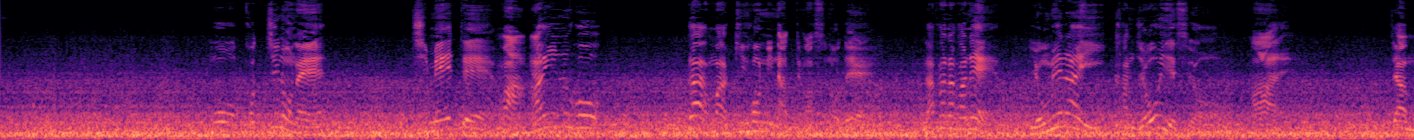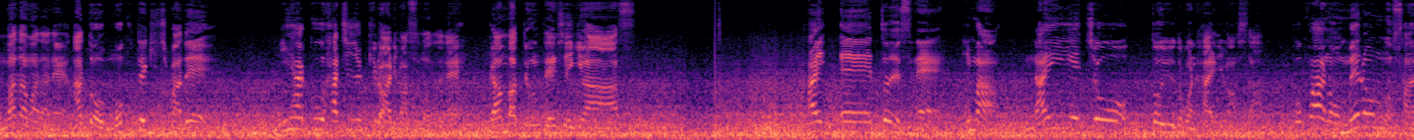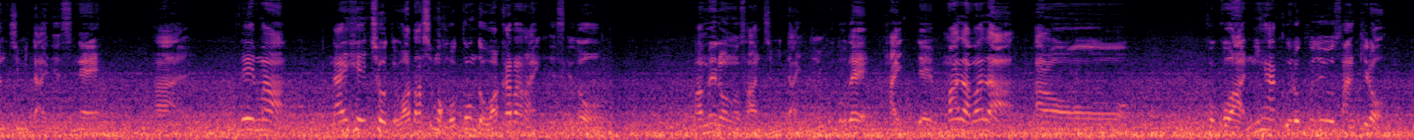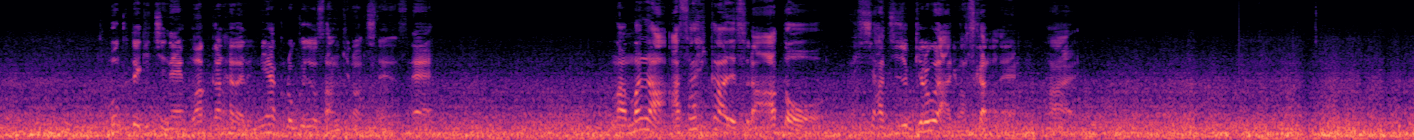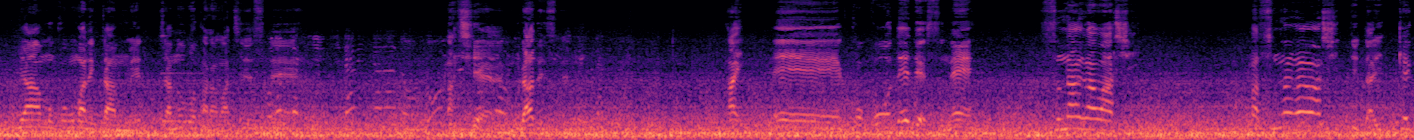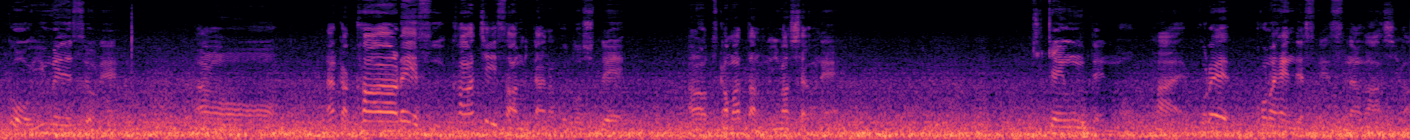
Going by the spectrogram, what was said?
うこっちのね地名ってまあアイヌ語がまあ基本になってますのでなかなかね読めない漢字多いですよ。はい。じゃあまだまだねあと目的地まで280キロありますのでね頑張って運転していきます。はい、えー、っとですね、今、内江町というところに入りました。ここはあのメロンの産地みたいですね。はい。で、まあ、内江町って私もほとんどわからないんですけど、まあ、メロンの産地みたいということで入って、まだまだ、あのーここは263キロ、目的地ね、稚内まで263キロの地点ですね。まあ、まだ旭川ですら、あと、7、80キロぐらいありますからね。はい。いやもうここまで来たらめっちゃのどかな街ですね。町や村ですね。はいえー、ここでですね砂川市まあ砂川市って言ったら結構有名ですよねあのー、なんかカーレースカーチェイサーみたいなことしてあの捕まったのもいましたよね危険運転のはい。これこの辺ですね砂川市は。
